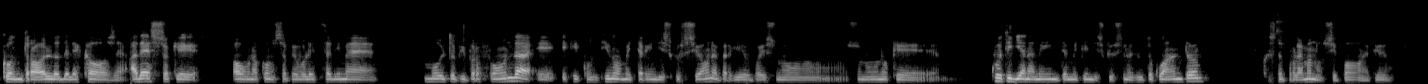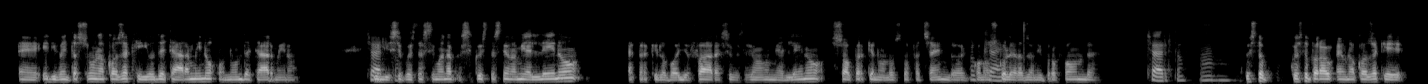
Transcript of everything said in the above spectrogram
controllo delle cose. Adesso che ho una consapevolezza di me molto più profonda e, e, che continuo a mettere in discussione, perché io poi sono, sono, uno che quotidianamente mette in discussione tutto quanto, questo problema non si pone più eh, e diventa solo una cosa che io determino o non determino. Certo. Quindi se questa, settimana, se questa settimana mi alleno è perché lo voglio fare, se questa settimana mi alleno so perché non lo sto facendo e okay. conosco le ragioni profonde. Certo. Uh-huh. Questo, questo, però è una cosa che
